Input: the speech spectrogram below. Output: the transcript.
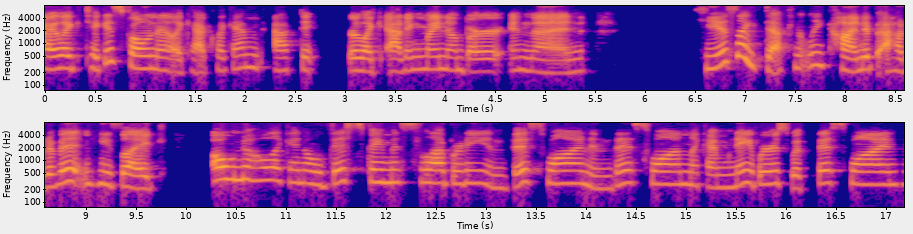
I like take his phone, I like act like I'm acting or like adding my number, and then he is like definitely kind of out of it, and he's like oh no, like I know this famous celebrity and this one and this one, like I'm neighbors with this one.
